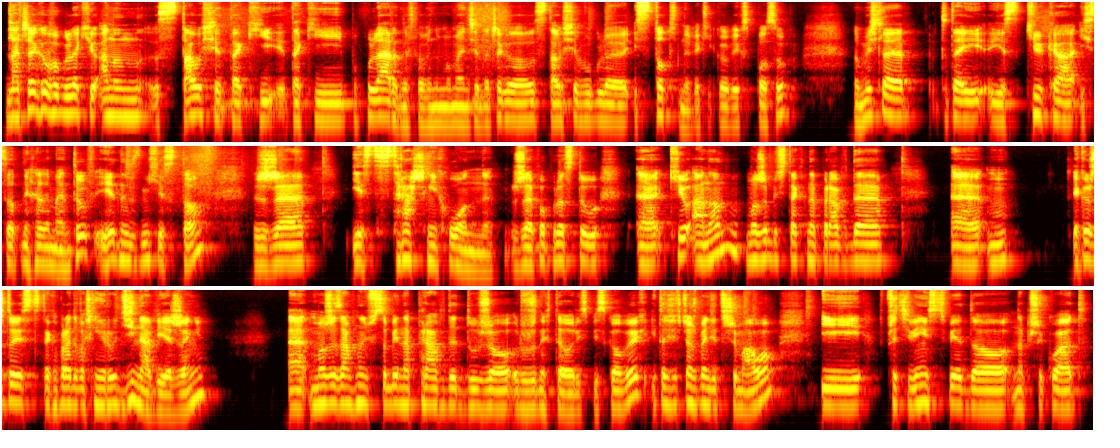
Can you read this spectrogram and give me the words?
Dlaczego w ogóle QAnon stał się taki, taki popularny w pewnym momencie? Dlaczego stał się w ogóle istotny w jakikolwiek sposób? No myślę, tutaj jest kilka istotnych elementów i jednym z nich jest to, że jest strasznie chłonny, że po prostu e, QAnon może być tak naprawdę, e, jako że to jest tak naprawdę właśnie rodzina wierzeń, może zamknąć w sobie naprawdę dużo różnych teorii spiskowych i to się wciąż będzie trzymało. I w przeciwieństwie do na przykład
